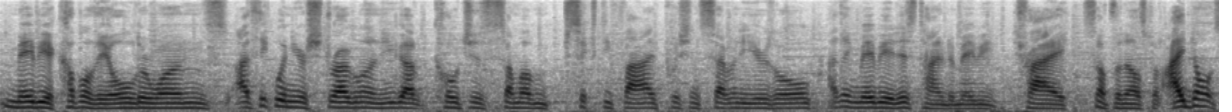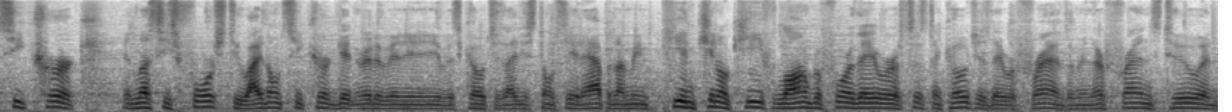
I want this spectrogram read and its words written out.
maybe a couple of the older ones. I think when you're struggling, you got coaches, some of them 65, pushing 70 years old. I think maybe it is time to maybe try something else. But I don't see Kirk, unless he's forced to, I don't see Kirk getting rid of any of his coaches. I just don't see it happen. I mean, he and Ken O'Keefe, long before they were assistant coaches, they were friends. I mean, they're friends too, and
